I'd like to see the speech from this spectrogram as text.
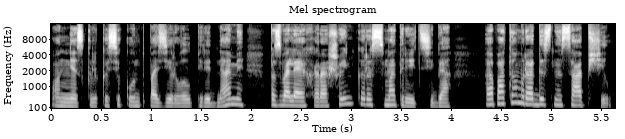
Он несколько секунд позировал перед нами, позволяя хорошенько рассмотреть себя, а потом радостно сообщил.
